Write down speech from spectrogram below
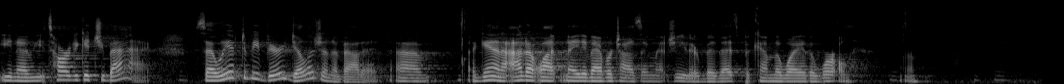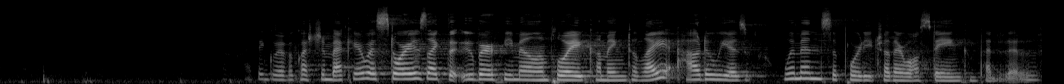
you know, it's hard to get you back. So we have to be very diligent about it. Um, again, I don't like native advertising much either, but that's become the way of the world. So, I think we have a question back here. With stories like the Uber female employee coming to light, how do we as women support each other while staying competitive?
